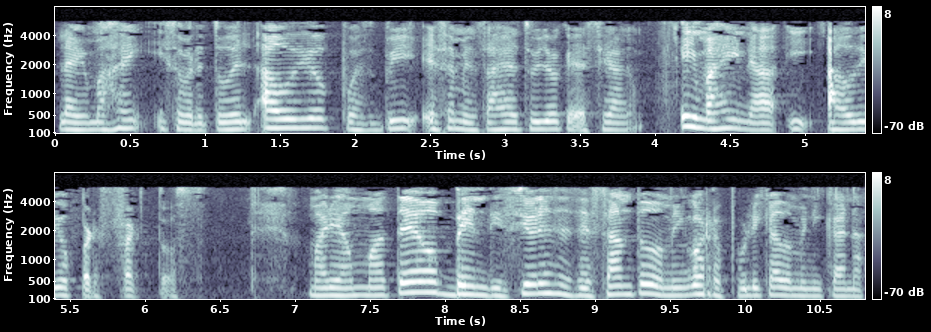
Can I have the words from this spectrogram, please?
la imagen y sobre todo el audio? Pues vi ese mensaje tuyo que decían imagen y audio perfectos. Marian Mateo, bendiciones desde Santo Domingo, República Dominicana.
